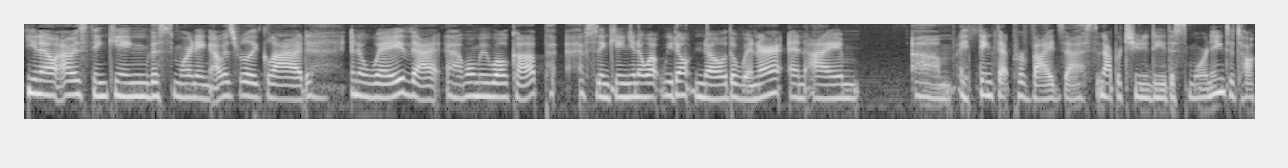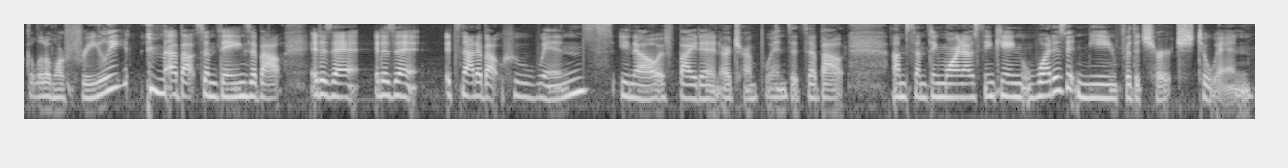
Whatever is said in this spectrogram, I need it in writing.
You know, I was thinking this morning, I was really glad in a way that uh, when we woke up, I was thinking, you know what, we don't know the winner. And I'm um, I think that provides us an opportunity this morning to talk a little more freely about some things. About it isn't it isn't it's not about who wins, you know, if Biden or Trump wins. It's about um, something more. And I was thinking, what does it mean for the church to win?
